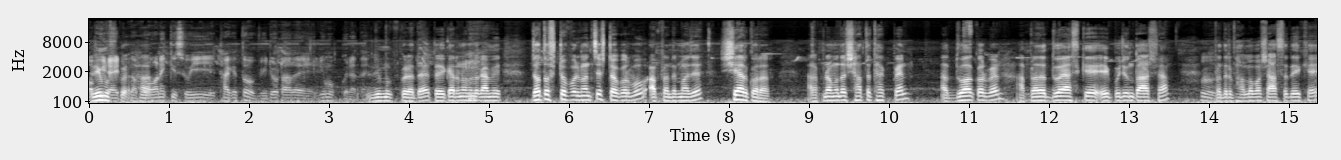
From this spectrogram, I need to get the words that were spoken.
copyright করে, হ্যাঁ। অনেক কিছুই থাকে তো ভিডিওটা রিমুভ করে দেয়। রিমুভ করে দেয়। তো এই কারণে হলো আমি যথেষ্ট পরিমাণ চেষ্টা করব আপনাদের মাঝে শেয়ার করার। আর আপনারা আমাদের সাথে থাকবেন আর দোয়া করবেন। আপনাদের দোয়া আজকে এই পর্যন্ত আসা। আপনাদের ভালোবাসা আছে দেখে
